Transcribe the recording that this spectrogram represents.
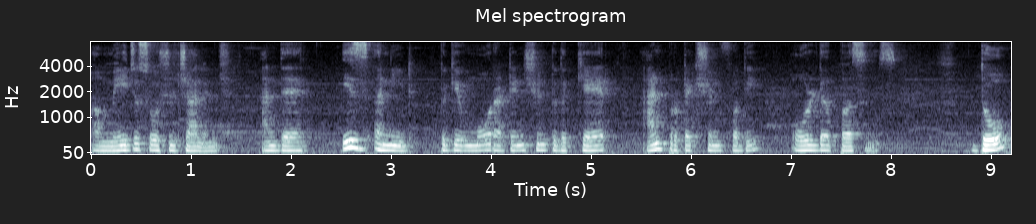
a major social challenge and there is a need to give more attention to the care and protection for the older persons. Though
